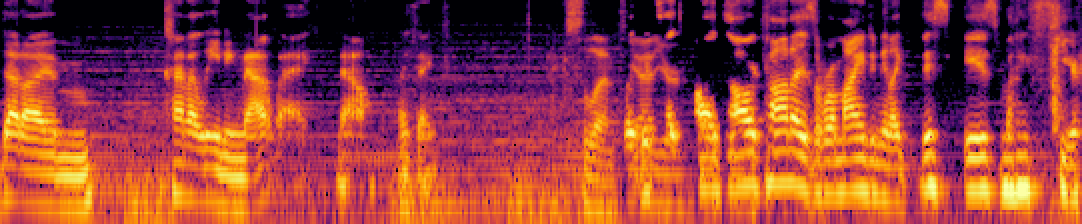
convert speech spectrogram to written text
that I'm kind of leaning that way now. I think. Excellent. Like yeah, it's like, uh, Arcana is reminding me, like this is my fear.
